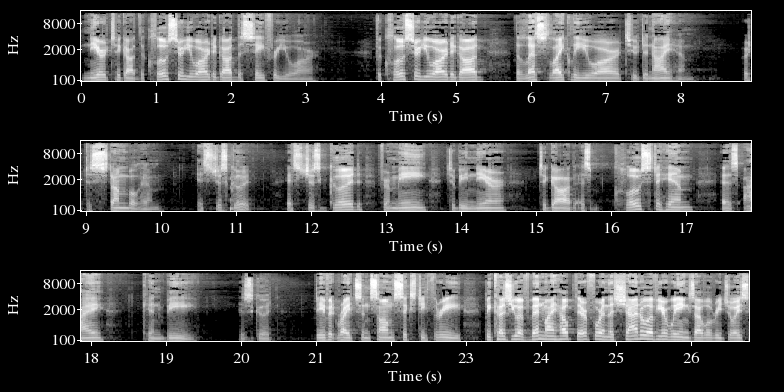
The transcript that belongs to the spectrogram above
near to God. The closer you are to God, the safer you are. The closer you are to God, the less likely you are to deny Him or to stumble Him. It's just good. It's just good for me to be near to God. As close to Him as I can be is good. David writes in Psalm 63 Because you have been my help, therefore, in the shadow of your wings I will rejoice.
